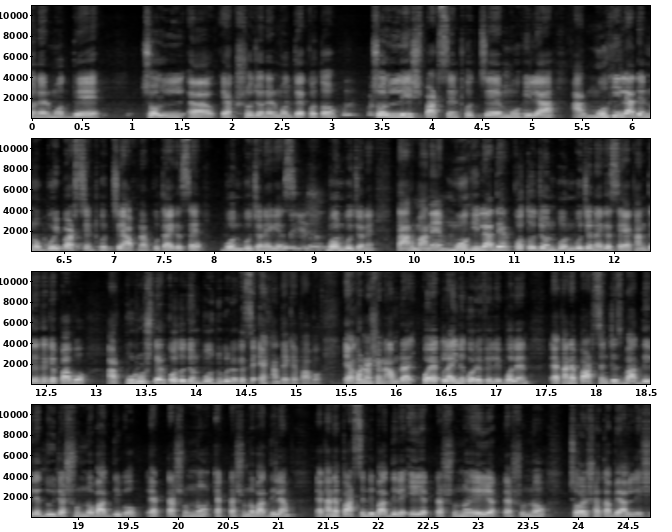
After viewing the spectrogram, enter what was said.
জনের মধ্যে চল একশো জনের মধ্যে কত? চল্লিশ পার্সেন্ট হচ্ছে মহিলা আর মহিলাদের নব্বই পার্সেন্ট হচ্ছে আপনার কোথায় গেছে? বনভোজনে গেছে। বনভোজনে। তার মানে মহিলাদের কতজন বনভোজনে গেছে এখান থেকে পাবো আর পুরুষদের কতজন বনভোজনে গেছে এখান থেকে পাবো? এখন আসেন আমরা কয়েক লাইনে করে ফেলি। বলেন, এখানে পার্সেন্টেজ বাদ দিলে দুইটা শূন্য বাদ দিব। একটা শূন্য একটা শূন্য বাদ দিলাম। এখানে পার্সেন্টেজ বাদ দিলে এই একটা শূন্য, এই একটা শূন্য, ছয় সাতা বিয়াল্লিশ।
